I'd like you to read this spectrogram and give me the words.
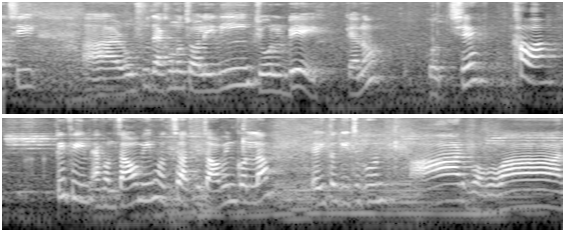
আছি। আর ওষুধ এখনও চলেনি চলবে কেন? হচ্ছে। খাওয়া। টিফিন এখন চাউমিন হচ্ছে, আজকে চাউমিন করলাম। এই তো কিছুক্ষণ। আর ভগবান।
